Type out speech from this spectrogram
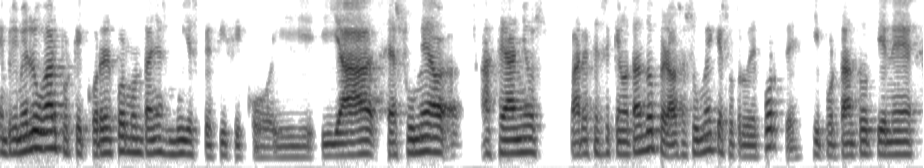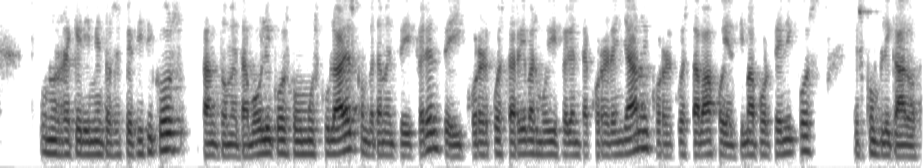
en primer lugar, porque correr por montaña es muy específico y, ya se asume, hace años parece ser que no tanto, pero ahora se asume que es otro deporte y por tanto tiene unos requerimientos específicos, tanto metabólicos como musculares, completamente diferente. Y correr cuesta arriba es muy diferente a correr en llano y correr cuesta abajo y encima por técnicos es complicado.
